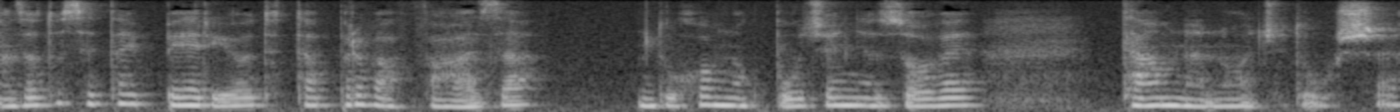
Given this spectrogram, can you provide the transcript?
Zato se taj period, ta prva faza duhovnog buđenja zove tamna noć duše,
